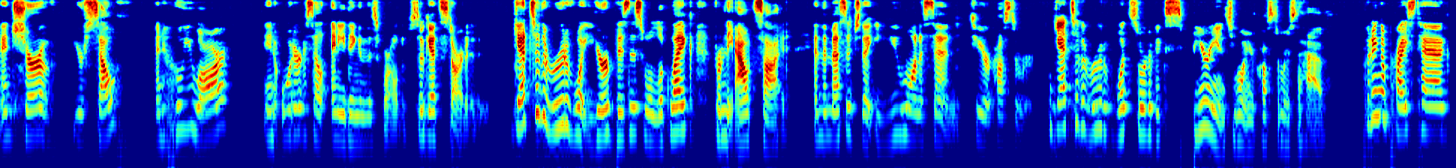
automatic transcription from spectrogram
and sure of yourself and who you are in order to sell anything in this world. So get started. Get to the root of what your business will look like from the outside and the message that you want to send to your customer. Get to the root of what sort of experience you want your customers to have. Putting a price tag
